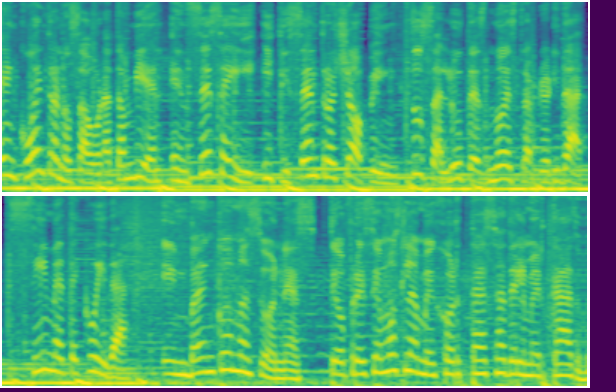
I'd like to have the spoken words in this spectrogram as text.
Encuéntranos ahora también en CCI y Ticentro Shopping. Tu salud es nuestra prioridad. CIME te cuida. En Banco Amazonas te ofrecemos la mejor tasa del mercado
